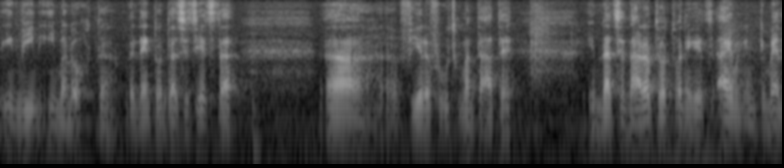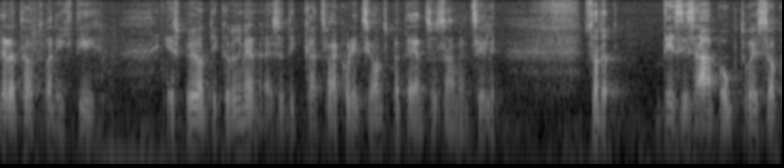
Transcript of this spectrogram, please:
in Wien immer noch. Ne? Nur, dass es jetzt da äh, 54 Mandate im Nationalrat hat, wenn ich jetzt, äh, im Gemeinderat hat, wenn ich die SPÖ und die Grünen, also die zwei Koalitionsparteien zusammenzähle, sondern das ist auch ein Punkt, wo ich sage,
